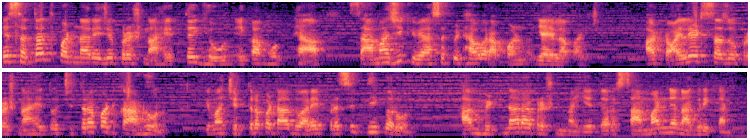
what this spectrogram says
हे सतत पडणारे जे प्रश्न आहेत ते घेऊन एका मोठ्या सामाजिक व्यासपीठावर आपण यायला पाहिजे. हा टॉयलेटचा जो प्रश्न आहे तो चित्रपट काढून किंवा चित्रपटाद्वारे प्रसिद्धी करून हा मिटणारा प्रश्न नाहीये तर सामान्य नागरिकांनी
